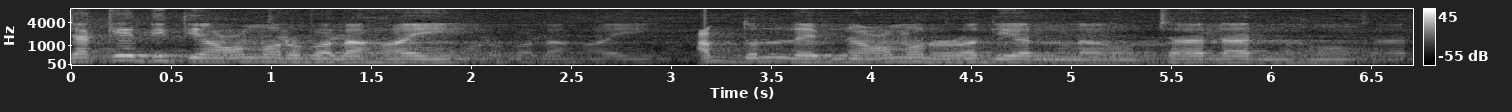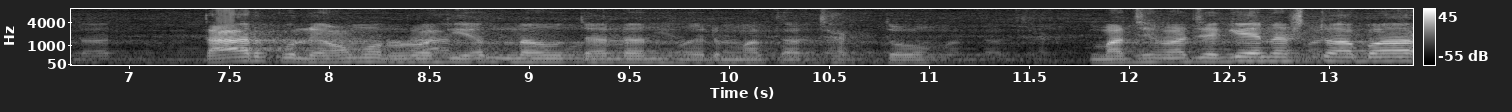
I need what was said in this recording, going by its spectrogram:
যাকে দ্বিতীয় ওমর বলা হয়। আব্দুল্লাহ ইবনে ওমর রাদিয়াল্লাহু তাআলা তার কোলে অমর রাদিয়াল্লাহু তাআলা এর মাথা থাকতো। মাঝে মাঝে জ্ঞান আসতো, আবার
